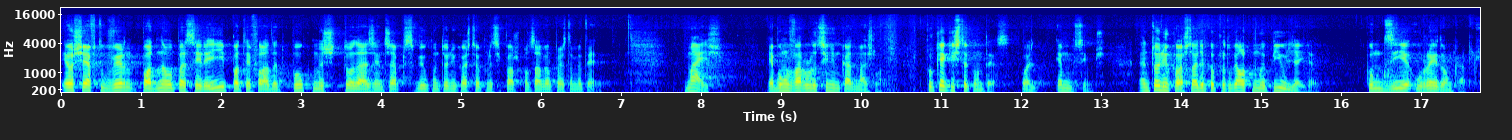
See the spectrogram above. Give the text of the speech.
É o chefe do governo, pode não aparecer aí, pode ter falado de pouco, mas toda a gente já percebeu que António Costa é o principal responsável por esta matéria. Mais, é bom levar o laticínio um bocado mais longe. Porquê é que isto acontece? Olha, é muito simples. António Costa olha para Portugal como uma piolheira, como dizia o rei Dom Carlos.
